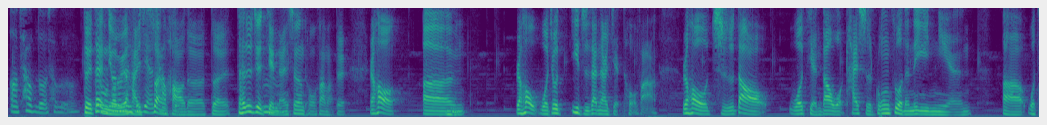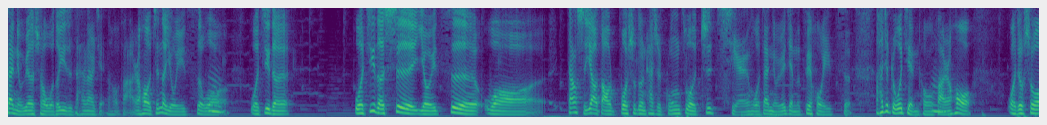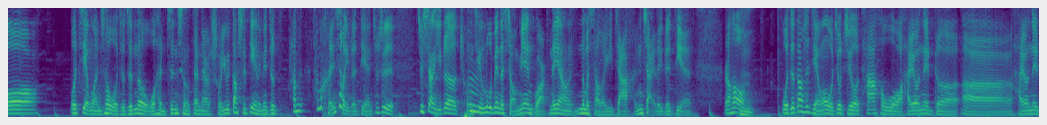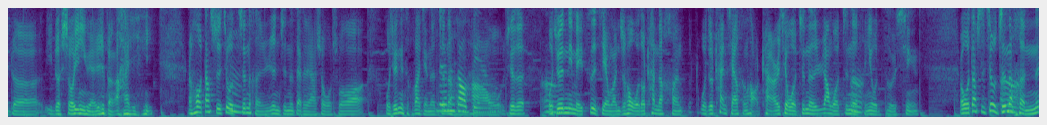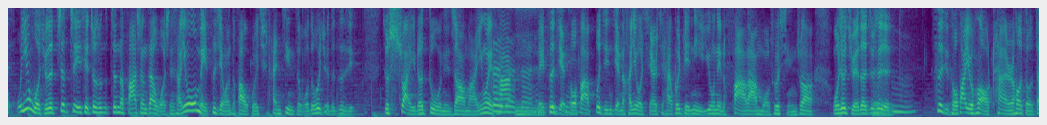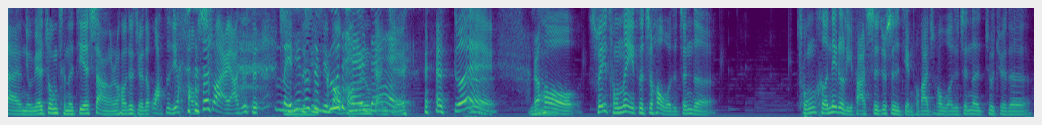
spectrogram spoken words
哦，差不多差不多。对，在纽约还算好的，对，他就剪剪嗯。男生的头发嘛，对，然后呃，然后我就一直在那儿剪头发，然后直到我剪到我开始工作的那一年，啊、我在纽约的时候，我都一直在他那儿剪头发，然后真的有一次我，嗯我记得，我记得是有一次我。当时要到波士顿开始工作之前，我在纽约剪的最后一次，他就给我剪头发，嗯然后我就说，我剪完之后，我就真的我很真诚的在那儿说，因为当时店里面就他们他们很小一个店，就是就像一个重庆路边的小面馆那样、那么小的一家很窄的一个店，然后。嗯我就当时剪完，我就只有他和我，还有那个呃，还有那个一个收银员日本阿姨。然后当时就真的很认真的在对他说：“我说，我觉得你头发剪的真的很好，我觉得，我觉得你每次剪完之后，我都看得很，我就看起来很好看，而且我真的让我真的很有自信。然后我当时就真的很那，因为我觉得这这一切就是真的发生在我身上，因为我每次剪完头发，我回去看镜子，我都会觉得自己就帅一个度，你知道吗？因为他每次剪头发不仅剪得很有型，而且还会给你用那个发蜡抹出形状，我就觉得就是嗯。自己头发又很好看，然后走在纽约中城的街上，然后就觉得哇自己好帅啊，就是每天都是自信心爆 good 棚那 hair 种感觉。day。对，然后所以从那一次之后，我就真的从和那个理发师就是剪头发之后，我就真的就觉得。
